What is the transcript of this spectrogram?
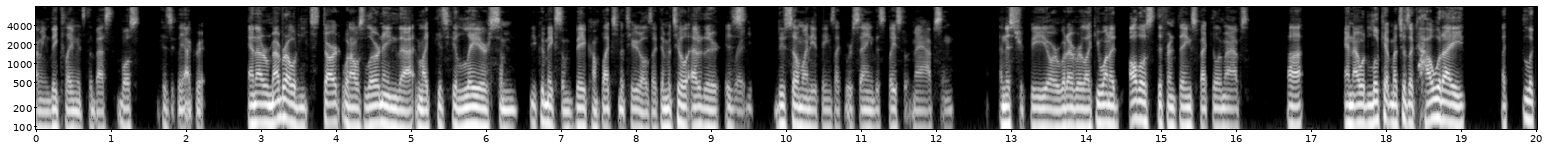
I mean, they claim it's the best, most physically accurate. And I remember I would start when I was learning that and like, because you could layer some, you could make some very complex materials. Like the material editor is Right. do so many things. Like we are saying, displacement maps and anisotropy or whatever. Like you wanted all those different things, specular maps. Uh, and I would look at materials like, how would I, like, look,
